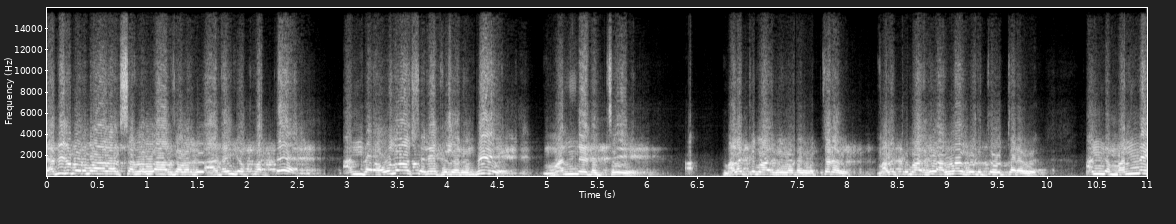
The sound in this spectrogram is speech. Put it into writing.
நபிகள் பெருமானார் ஸல்லல்லாஹு அவர்கள் அடங்கப்பட்டு அந்த ரவுலா ஷரீஃபில் இருந்து மண் எடுத்து மலக்குமார்களுடைய உத்தரவு மலக்குமார்கள் அல்லாஹ் கொடுத்த உத்தரவு. அந்த மண்ணை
